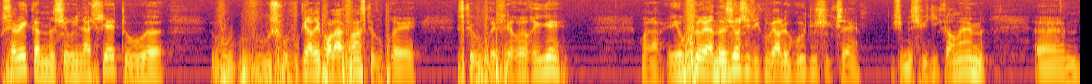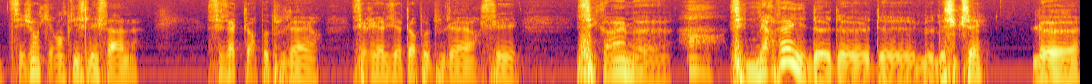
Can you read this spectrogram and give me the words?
Vous savez, comme sur une assiette où vous, vous, gardez pour la fin ce que vous, ce que vous préféreriez. Et au fur et à mesure, j'ai découvert le goût du succès. Je me suis dit quand même, euh, ces gens qui remplissent les salles, ces acteurs populaires, ces réalisateurs populaires, c'est, c'est quand même, euh, oh, c'est une merveille de, le, succès. Le,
